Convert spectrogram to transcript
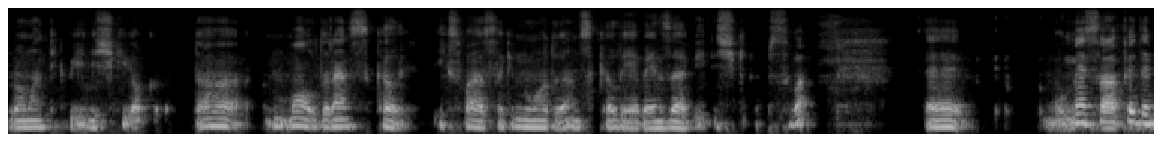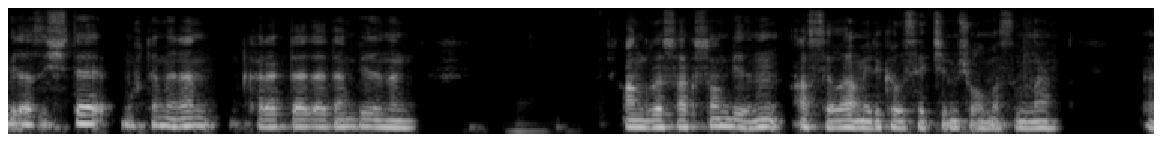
romantik bir ilişki yok. Daha Mulder and Scully, X-Files'daki Mulder and Scully'ye benzer bir ilişki yapısı var. E, bu mesafe de biraz işte muhtemelen karakterlerden birinin Anglo-Sakson birinin Asyalı Amerikalı seçilmiş olmasından e,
